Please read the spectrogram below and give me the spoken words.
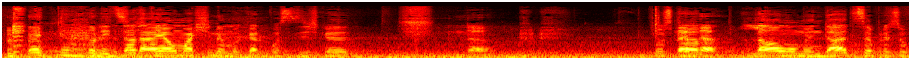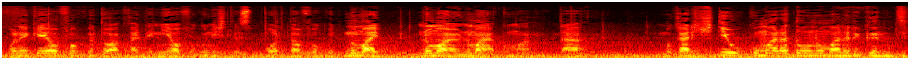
da, da, ai o mașină măcar, poți să zici că... da. Plus Da, că da. la un moment dat se presupune că ei au făcut o academie, au făcut niște sport, au făcut... Nu mai, nu mai, nu mai acum, dar măcar știu cum arată un om alergând.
